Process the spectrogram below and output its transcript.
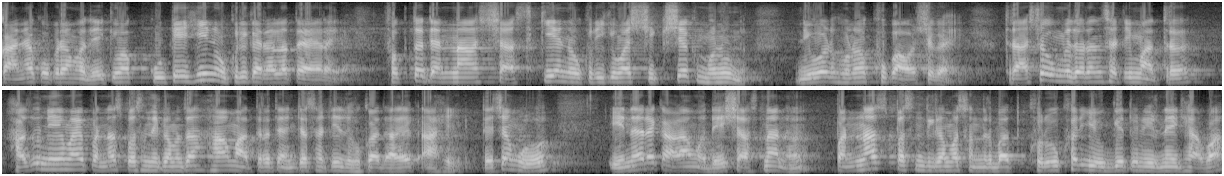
कानाकोपऱ्यामध्ये किंवा कुठेही नोकरी करायला तयार आहे. फक्त त्यांना शासकीय नोकरी किंवा शिक्षक म्हणून निवड होणं खूप आवश्यक आहे. तर अशा उमेदवारांसाठी मात्र हा जो नियम आहे पन्नास पसंतीक्रमाचा हा मात्र त्यांच्यासाठी धोकादायक आहे. त्याच्यामुळं येणाऱ्या काळामध्ये शासनानं पन्नास पसंतीक्रमासंदर्भात खरोखर योग्य तो निर्णय घ्यावा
